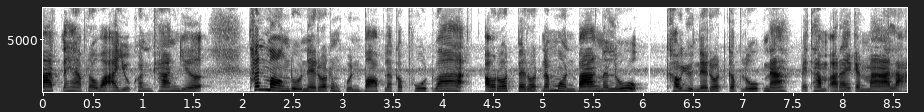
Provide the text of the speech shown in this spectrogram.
าสนะคะเพราะว่าอายุค่อนข้างเยอะ ท่านมองดูในรถของคุณบ๊อบแล้วก็พูดว่าเอารถไปรดน้ำมนต์บ้างนะลูกเขาอยู่ในรถกับลูกนะ ไปทำอะไรกันมาล่ะ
